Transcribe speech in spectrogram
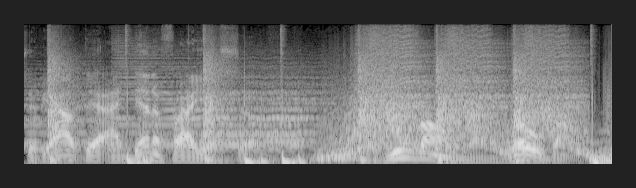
So if you're out there, identify yourself. Groove on. Rove on.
